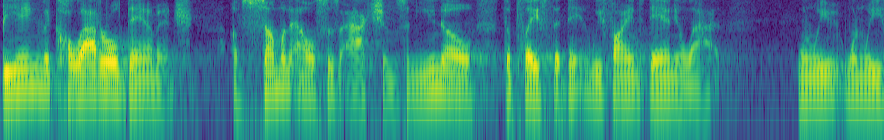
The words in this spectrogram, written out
being the collateral damage of someone else's actions, and you know the place that we find Daniel at when we, when we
